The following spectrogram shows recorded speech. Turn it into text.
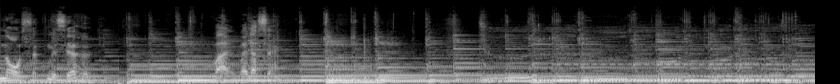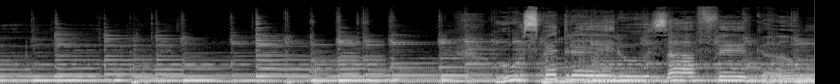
Nossa, comecei errando. Vai, vai dar certo. Os pedreiros afegãos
